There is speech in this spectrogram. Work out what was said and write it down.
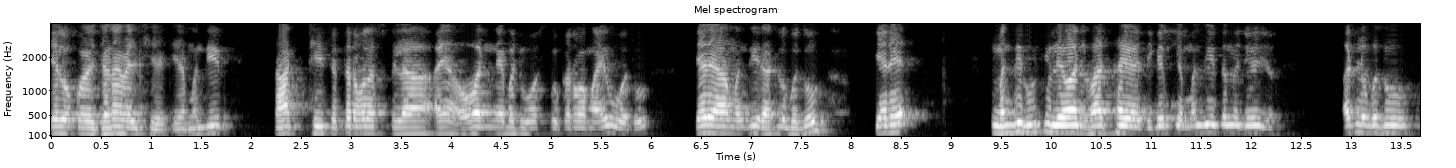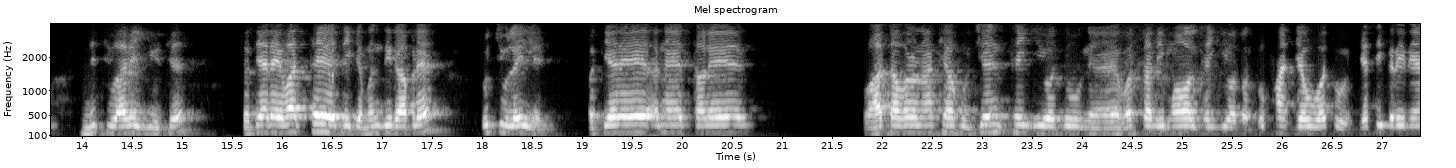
તે લોકોએ જણાવેલ છે કે મંદિર સાતથી સત્તર વર્ષ પહેલા અહીંયા હવન ને બધું વસ્તુ કરવામાં આવ્યું હતું. ત્યારે આ મંદિર આટલું બધું, ત્યારે મંદિર ઊંચું લેવાની વાત થઈ હતી. કેમ કે મંદિર તમે જોઈ લો, આટલું બધું નીચું આવી ગયું છે. તો ત્યારે વાત થઈ હતી કે મંદિર આપણે ઊંચું લઈ લઈએ. અત્યારે ત્યારે અને સ્થળે વાતાવરણ આખે આખું ચેન્જ થઈ ગયું હતું ને વરસાદી માહોલ થઈ ગયો હતો, તુફાન જેવું હતું. જેથી કરીને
